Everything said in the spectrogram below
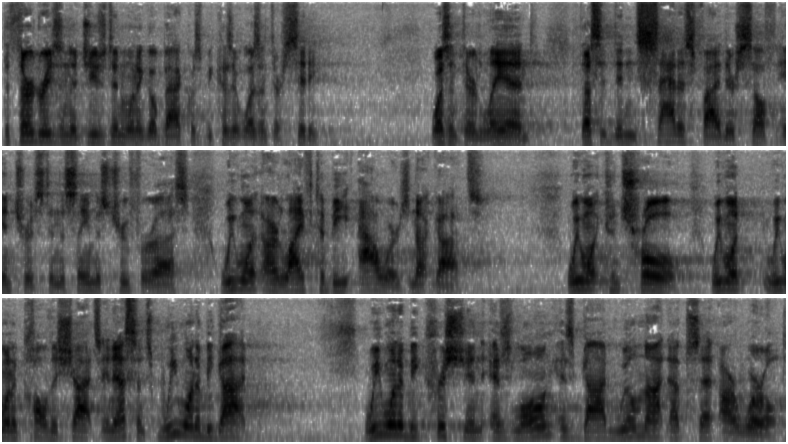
The third reason the Jews didn't want to go back was because it wasn't their city, wasn't their land. Thus, it didn't satisfy their self interest. And the same is true for us. We want our life to be ours, not God's. We want control. We want, we want to call the shots. In essence, we want to be God. We want to be Christian as long as God will not upset our world.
